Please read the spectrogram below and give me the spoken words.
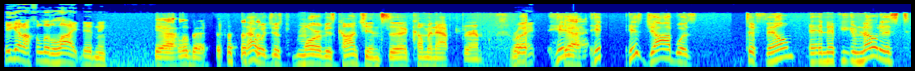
he got off a little light, didn't he? Yeah, a little bit. that was just more of his conscience uh, coming after him Right. but his, Yeah. his his job was to film and if you noticed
